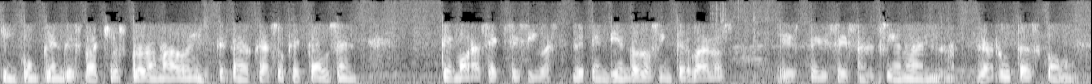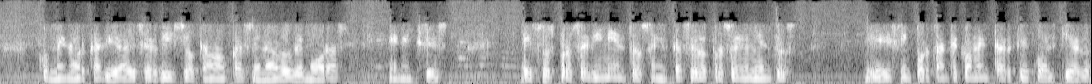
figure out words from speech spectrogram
que incumplen despachos programados y en cada caso que causen demoras excesivas, dependiendo los intervalos este, se sancionan las rutas con, con menor calidad de servicio que han ocasionado demoras en exceso. Estos procedimientos, en el caso de los procedimientos, es importante comentar que cualquier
